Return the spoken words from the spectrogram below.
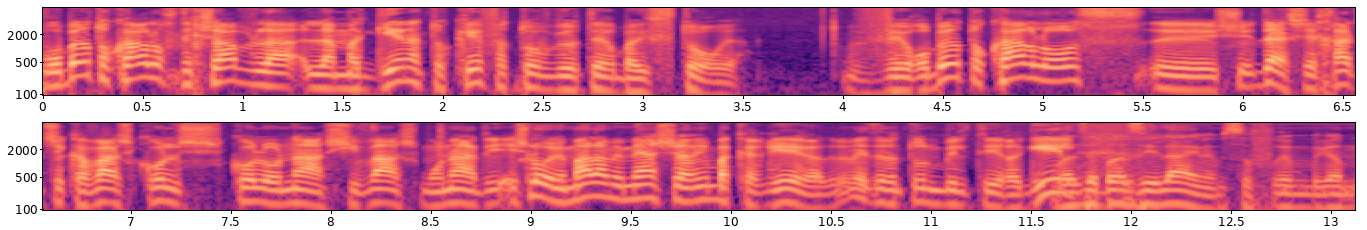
רוברטו קרלוס נחשב למגן התוקף הטוב ביותר בהיסטוריה. ורוברטו קרלוס, שאתה יודע, שאחד שכבש כל, ש- כל עונה, שבעה, שמונה, יש לו למעלה ממאה שערים בקריירה, זה באמת זה נתון בלתי רגיל. אבל זה ברזילאים, הם סופרים גם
